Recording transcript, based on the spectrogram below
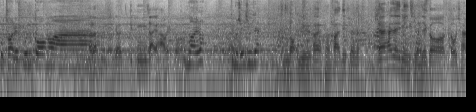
國賽嚟觀光啊嘛。係咯，有經濟效益喎。咪係咯，點會取消啫？咁落雨，唉，行快啲算啦。誒喺你面前嘅個賭場，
